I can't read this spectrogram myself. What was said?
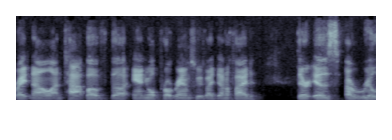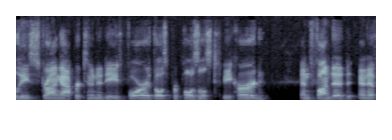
right now on top of the annual programs we've identified. There is a really strong opportunity for those proposals to be heard and funded. And if,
